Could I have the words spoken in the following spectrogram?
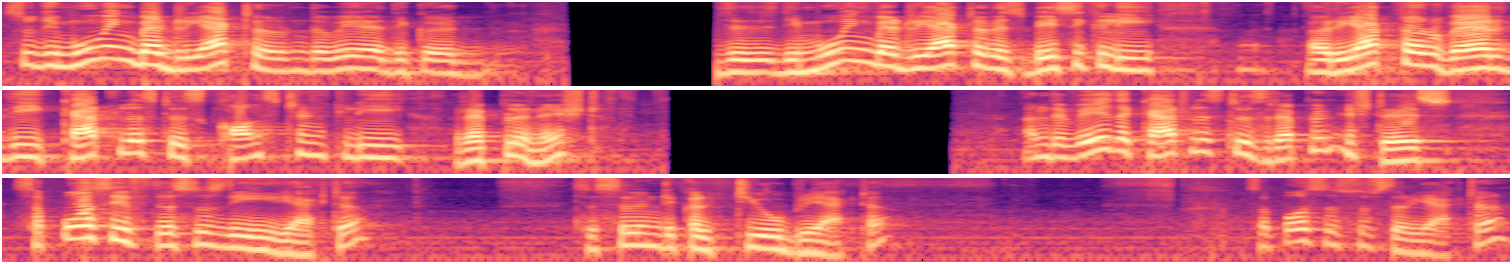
So, the moving bed reactor the way the, the, the moving bed reactor is basically a reactor where the catalyst is constantly replenished and the way the catalyst is replenished is suppose if this is the reactor it is a cylindrical tube reactor. Suppose this is the reactor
